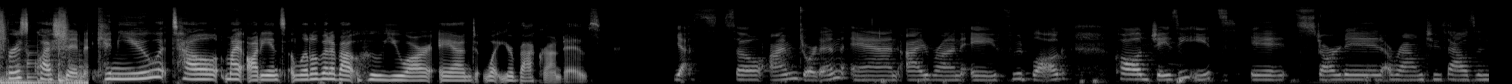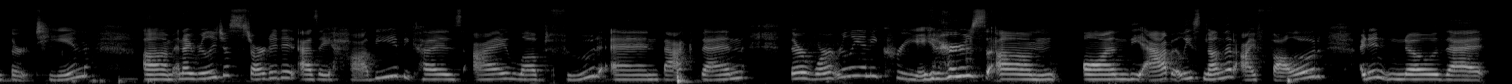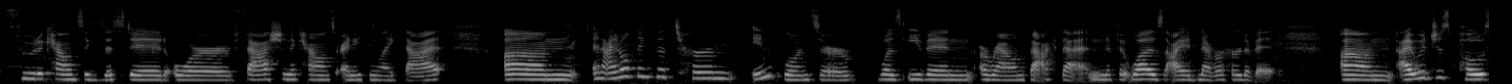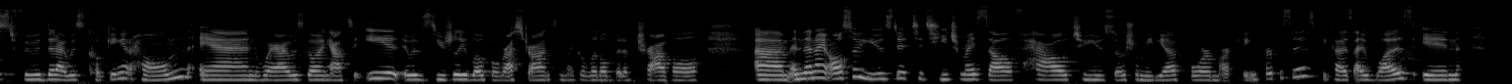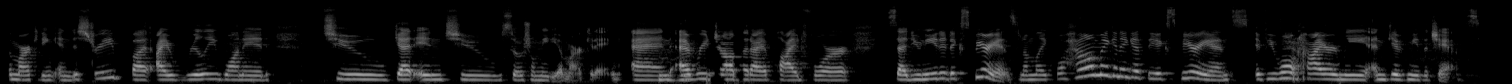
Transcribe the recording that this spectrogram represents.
First question Can you tell my audience a little bit about who you are and what your background is? Yes. So I'm Jordan and I run a food blog called JZ Eats. It started around 2013. Um, and I really just started it as a hobby because I loved food. And back then, there weren't really any creators um, on the app, at least none that I followed. I didn't know that food accounts existed or fashion accounts or anything like that. Um, and I don't think the term influencer was even around back then. If it was, I had never heard of it. Um, I would just post food that I was cooking at home and where I was going out to eat. It was usually local restaurants and like a little bit of travel. Um, and then I also used it to teach myself how to use social media for marketing purposes because I was in the marketing industry, but I really wanted to get into social media marketing. And mm-hmm. every job that I applied for said you needed experience. And I'm like, well, how am I going to get the experience if you won't hire me and give me the chance?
